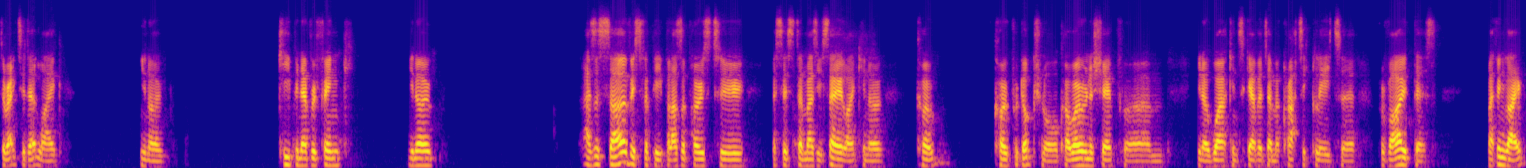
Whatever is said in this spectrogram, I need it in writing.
directed at like, you know, keeping everything, you know, as a service for people, as opposed to a system, as you say, like you know, co co-production or co-ownership, um, you know, working together democratically to provide this. I think like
